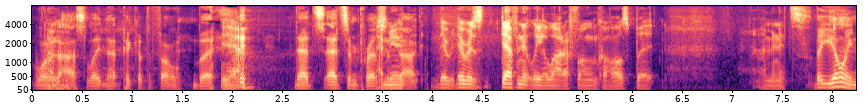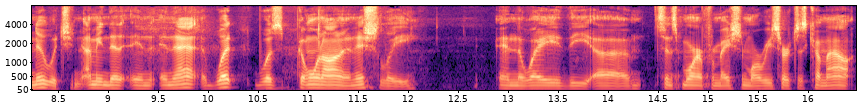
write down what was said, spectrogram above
wanted to isolate and not pick up the phone, but Yeah, that's that's impressive. I mean, Doc. there there was definitely a lot of phone calls, but I mean, it's But you only knew what you. I mean, the, in in that what was going on initially, in the way the uh, since more information, more research has come out,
